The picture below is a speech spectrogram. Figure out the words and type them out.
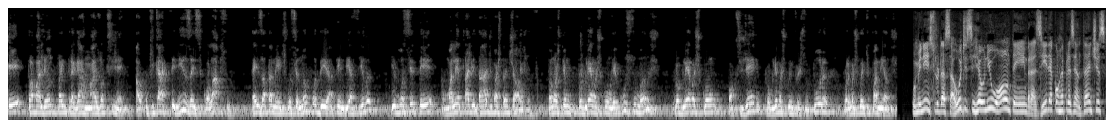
e trabalhando para entregar mais oxigênio. O que caracteriza esse colapso é exatamente você não poder atender a fila e você ter uma letalidade bastante alta. Então nós temos problemas com recursos humanos, problemas com oxigênio, problemas com infraestrutura, problemas com equipamentos. O ministro da Saúde se reuniu ontem em Brasília com representantes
